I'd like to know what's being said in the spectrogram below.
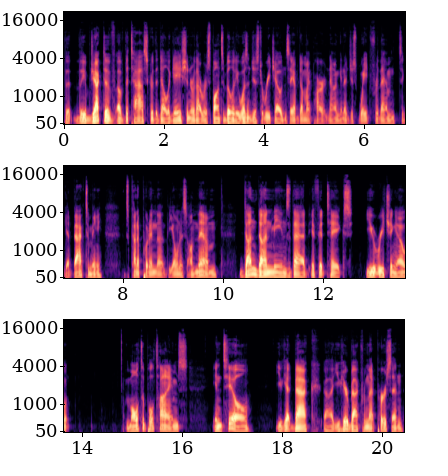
the the objective of the task or the delegation or that responsibility wasn't just to reach out and say I've done my part. Now I'm going to just wait for them to get back to me. It's kind of putting the the onus on them. Done done means that if it takes you reaching out multiple times until you get back, uh, you hear back from that person.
